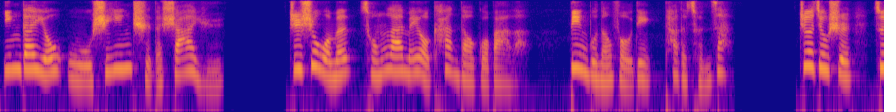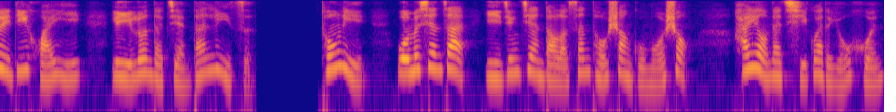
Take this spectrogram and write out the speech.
应该有五十英尺的鲨鱼，只是我们从来没有看到过罢了，并不能否定它的存在。这就是最低怀疑理论的简单例子。同理，我们现在已经见到了三头上古魔兽，还有那奇怪的游魂，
